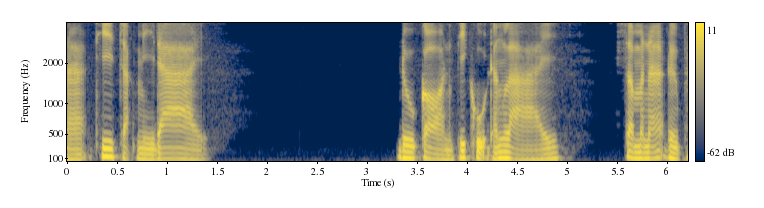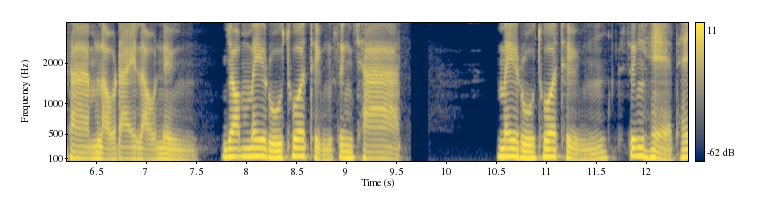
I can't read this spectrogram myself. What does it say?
นะที่จักมีได้ ดูก่อนพิขุทั้งหลาย สมณะหรือพราหมณ์เหล่าใดเหล่าหนึ่ง ย่อมไม่รู้ทั่วถึงซึ่งชาติ ไม่รู้ทั่วถึงซึ่งเหตุให้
